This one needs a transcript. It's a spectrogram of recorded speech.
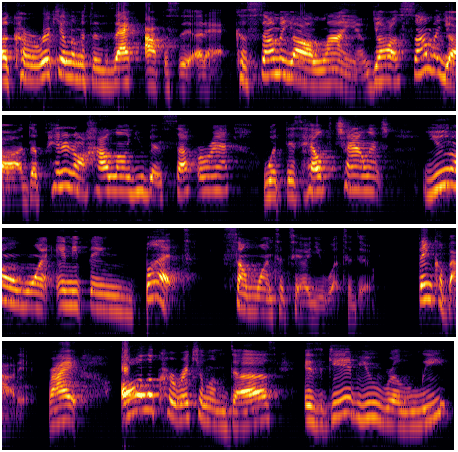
A curriculum is the exact opposite of that. Cause some of y'all lying. Y'all, some of y'all, depending on how long you've been suffering with this health challenge, you don't want anything but someone to tell you what to do. Think about it, right? All a curriculum does is give you relief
